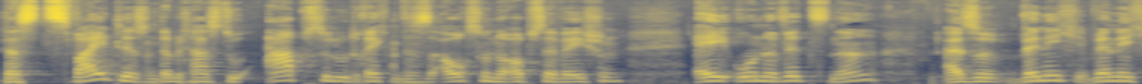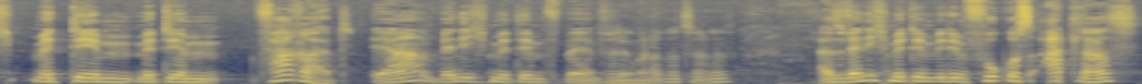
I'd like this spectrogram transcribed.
Das zweite ist, und damit hast du absolut recht, und das ist auch so eine Observation, ey, ohne Witz, ne? Also, wenn ich, wenn ich mit dem, mit dem Fahrrad, ja, wenn ich mit dem, äh, warte kurz, warte kurz. Also, wenn ich mit dem, mit dem Fokus Atlas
